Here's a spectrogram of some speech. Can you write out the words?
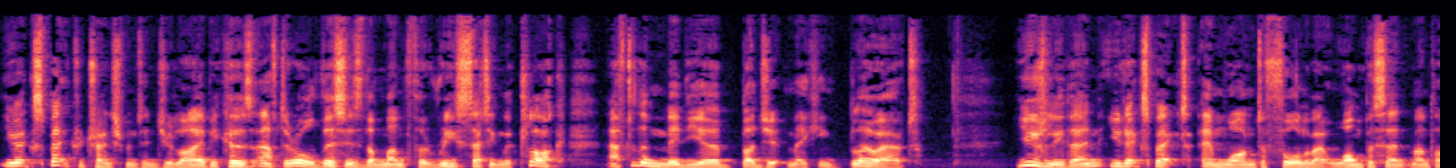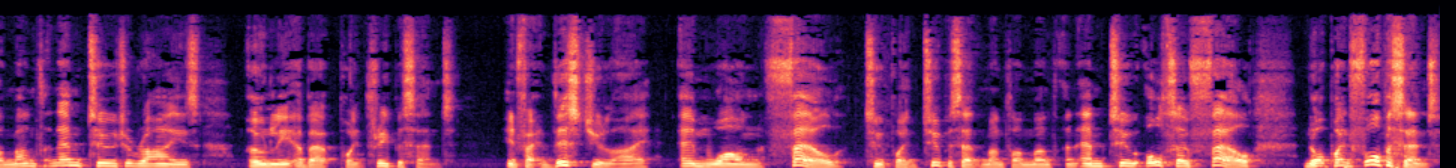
you expect retrenchment in July because, after all, this is the month for resetting the clock after the mid year budget making blowout. Usually then, you'd expect M1 to fall about 1% month on month and M2 to rise only about 0.3%. In fact, this July, M1 fell 2.2% month on month and M2 also fell 0.4%.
